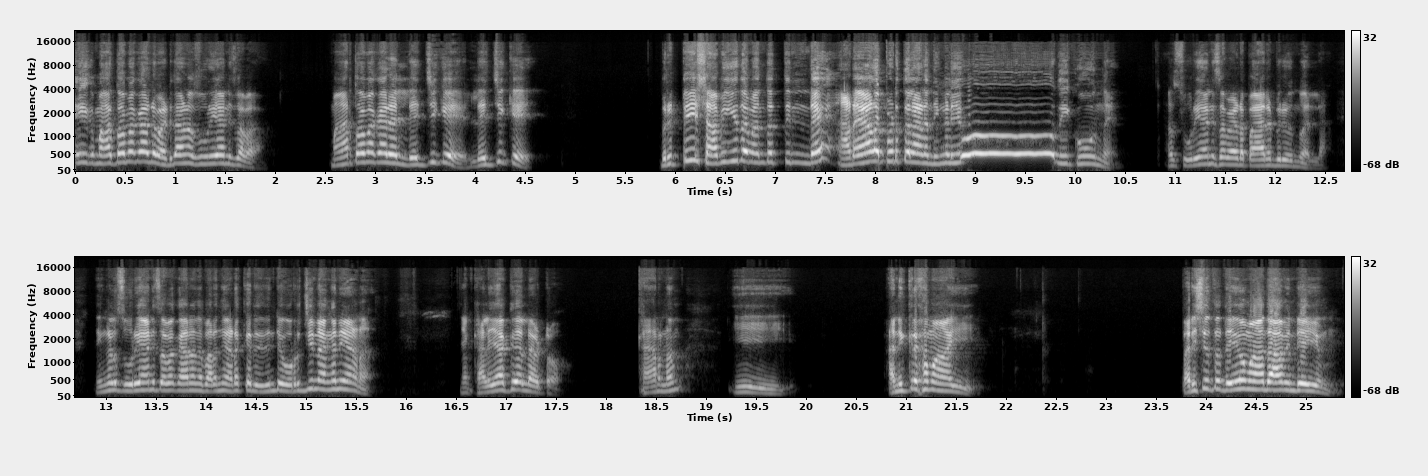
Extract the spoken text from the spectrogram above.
ഈ മാർത്തോമക്കാരുടെ ഇതാണ് സൂര്യാനി സഭ. മാർത്തോമക്കാരെ ലജ്ജിക്ക് ലജ്ജിക്ക്. ബ്രിട്ടീഷ് അവിഹിത ബന്ധത്തിന്റെ അടയാളപ്പെടുത്തലാണ് നിങ്ങൾ യോ നീ കൂവുന്നേ. അത് സുറിയാനി സഭയുടെ പാരമ്പര്യമൊന്നുമല്ല. നിങ്ങൾ സുറിയാനി സഭക്കാരെന്ന് പറഞ്ഞ് നടക്കരുത്. ഇതിന്റെ ഒറിജിൻ അങ്ങനെയാണ്. ഞാൻ കളിയാക്കുകയല്ല കേട്ടോ. കാരണം ഈ അനുഗ്രഹമായി പരിശുദ്ധ ദൈവമാതാവിന്റെയും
